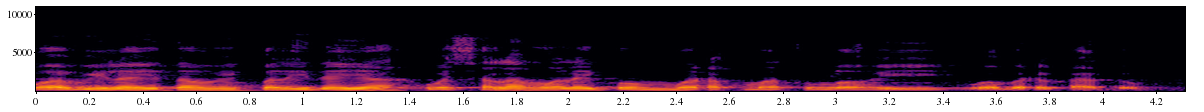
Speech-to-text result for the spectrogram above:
Wabillahi taufiq walhidayah wassalamualaikum warahmatullahi wabarakatuh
